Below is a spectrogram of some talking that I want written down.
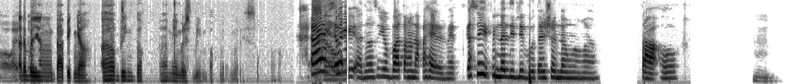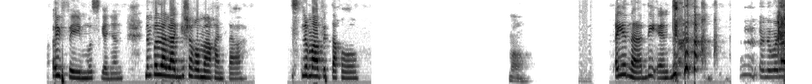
okay. Ano ba yung topic nyo? Ah, bring back. Ah, memories, bring back memories. Ay, ay, ano, so yung batang naka-helmet. Kasi pinalilibutan siya ng mga tao. Hmm. Ay, famous, ganyan. Nung pala lagi siya kumakanta. Tapos lumapit ako. Mo. Ayun na, the end. Ano ba na?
